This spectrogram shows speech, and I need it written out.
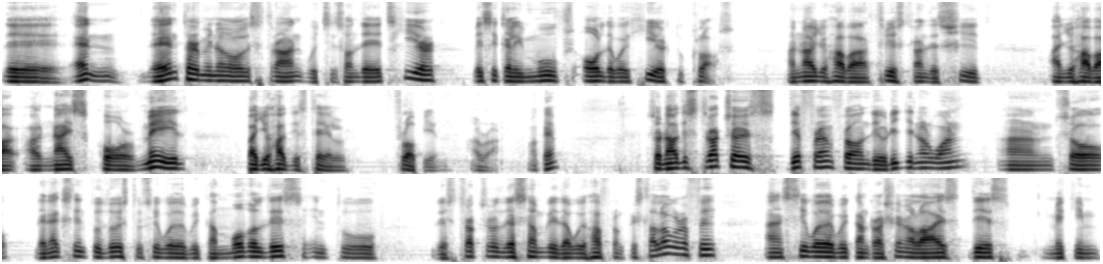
the, N, the N terminal strand, which is on the edge here, basically moves all the way here to close. And now you have a three-stranded sheet, and you have a, a nice core made, but you have this tail flopping around, okay? So now the structure is different from the original one, and so the next thing to do is to see whether we can model this into the structure of the assembly that we have from crystallography and see whether we can rationalize this, making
